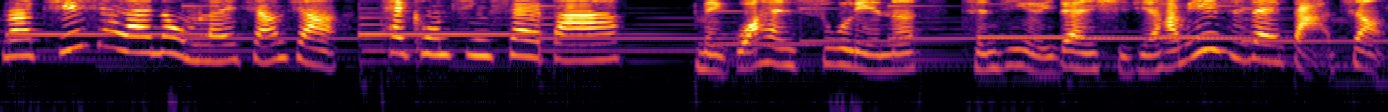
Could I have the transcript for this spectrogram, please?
那接下来呢，我们来讲讲太空竞赛吧。美国和苏联呢，曾经有一段时间，他们一直在打仗。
